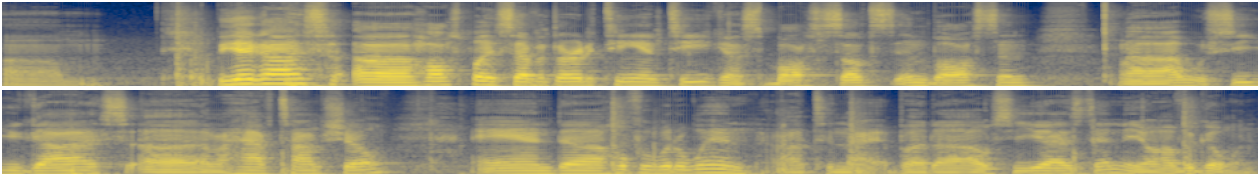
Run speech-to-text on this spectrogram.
um, but yeah, guys, uh, Hawks play 7:30 TNT against Boston Celtics in Boston. Uh, I will see you guys uh, my halftime show, and uh, hopefully with a win uh, tonight. But uh, I'll see you guys then. Y'all have a good one.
